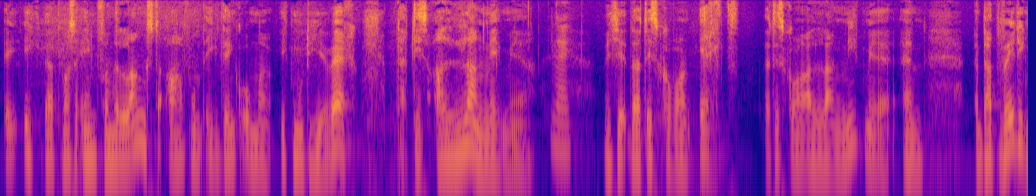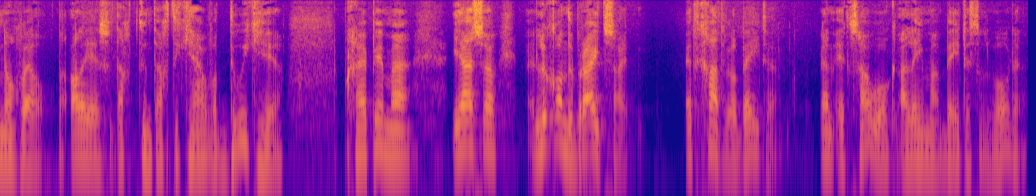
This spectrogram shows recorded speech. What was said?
Ik, dat was een van de langste avonden. Ik denk, oh maar, ik moet hier weg. Dat is al lang niet meer. Nee. Weet je, dat is gewoon echt, dat is gewoon al lang niet meer. En, en dat weet ik nog wel. De allereerste dag, toen dacht ik, ja, wat doe ik hier? Begrijp je? Maar ja, zo, look on the bright side. Het gaat wel beter. En het zou ook alleen maar beter zullen worden.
